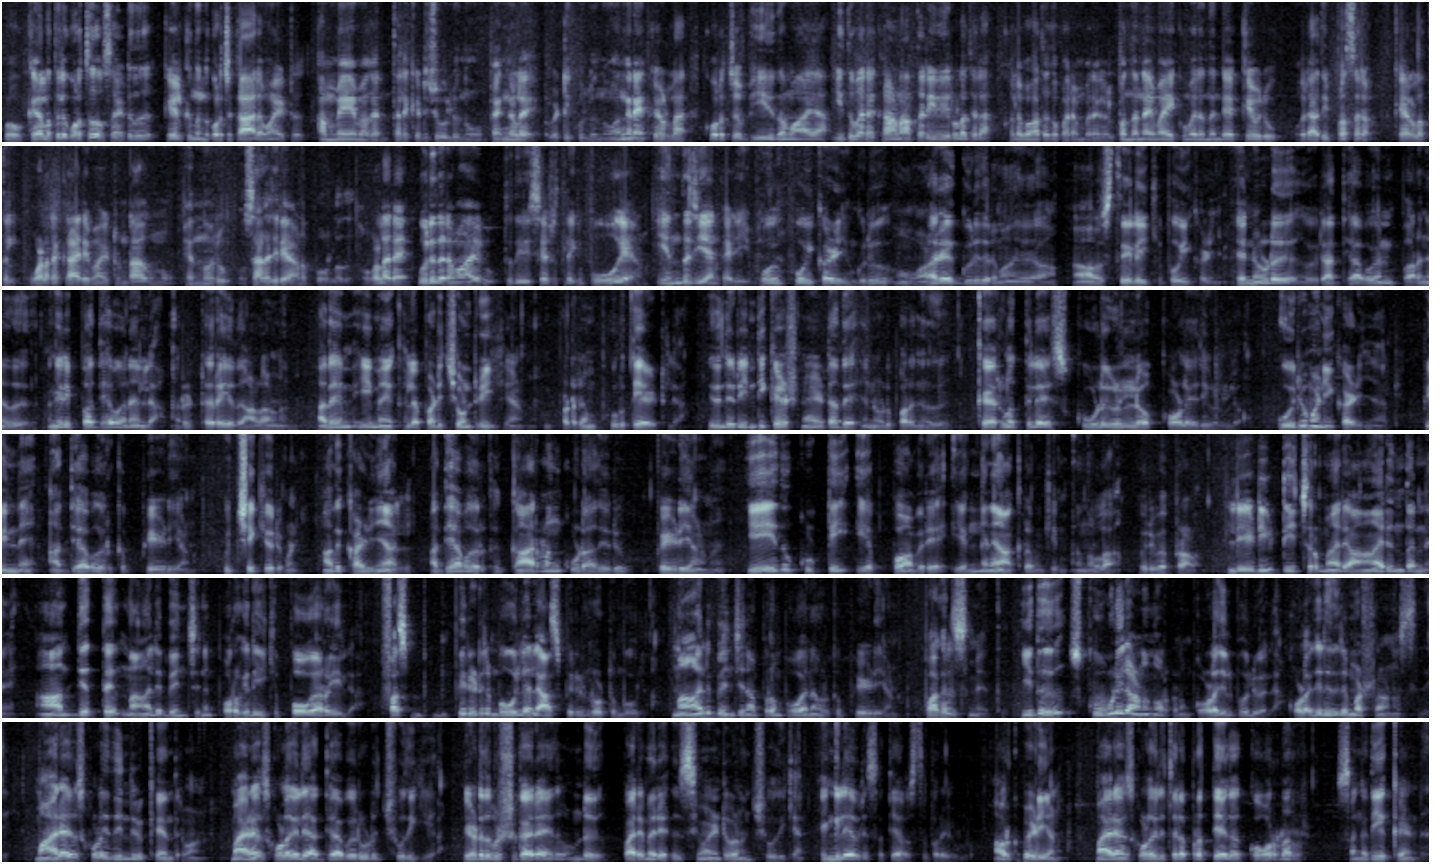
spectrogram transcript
ഇപ്പോൾ കേരളത്തിൽ കുറച്ച് ദിവസമായിട്ട് ഇത് കേൾക്കുന്നുണ്ട്. കുറച്ച് കാലമായിട്ട് അമ്മയെ മകൻ തലക്കടിച്ചു കൊല്ലുന്നു പെങ്ങളെ വെട്ടിക്കൊല്ലുന്നു അങ്ങനെയൊക്കെയുള്ള കുറച്ച് ഭീതിതമായ ഇതുവരെ കാണാത്ത രീതിയിലുള്ള ചില കൊലപാതക പരമ്പരകൾ. ഇപ്പം തന്നെ മയക്കുമരുന്നിന്റെയൊക്കെ ഒരു ഒരു അതിപ്രസരം കേരളത്തിൽ വളരെ കാര്യമായിട്ടുണ്ടാകുന്നു എന്നൊരു സാഹചര്യമാണ് ഇപ്പോൾ ഉള്ളത്. വളരെ ഗുരുതരമായൊരു സ്ഥിതിവിശേഷത്തിലേക്ക് പോവുകയാണ്. എന്ത് ചെയ്യാൻ കഴിയും? പോയി കഴിയും. ഗുരു വളരെ ഗുരുതരമായ അവസ്ഥയിലേക്ക് പോയി കഴിഞ്ഞു. എന്നോട് ഒരു അധ്യാപകൻ പറഞ്ഞത് അങ്ങനെ ഇപ്പം അധ്യാപകനല്ല റിട്ടയർ ചെയ്ത ആളാണ്. അദ്ദേഹം ഈ മേഖല പഠിച്ചുകൊണ്ടിരിക്കുകയാണ്. പഠനം പൂർത്തിയായിട്ടില്ല. ഇതിന്റെ ഒരു ഇൻഡിക്കേഷനായിട്ട് അദ്ദേഹം എന്നോട് പറഞ്ഞത് കേരളത്തിലെ സ്കൂളുകളിലോ കോളേജുകളിലോ ഒരു മണി കഴിഞ്ഞാൽ പിന്നെ അധ്യാപകർക്ക് പേടിയാണ്. ഉച്ചയ്ക്ക് ഒരു മണി. അത് കഴിഞ്ഞാൽ അധ്യാപകർക്ക് കാരണം കൂടാതെ ഒരു പേടിയാണ്. ഏത് കുട്ടി എപ്പോൾ അവരെ എങ്ങനെ ആക്രമിക്കും എന്നുള്ള ഒരു വെപ്രാളം. ലേഡി ടീച്ചർമാർ ആരും തന്നെ ആദ്യത്തെ നാല് ബെഞ്ചിന് പുറകിലേക്ക് പോകാറില്ല ഫസ്റ്റ് പീരീഡിലും പോകില്ല ലാസ്റ്റ് പീരീഡിലും ഒട്ടും പോകില്ല നാല് ബെഞ്ചിനപ്പുറം പോകാൻ അവർക്ക് പേടിയാണ്. പകൽ സമയത്ത്. ഇത് സ്കൂളിലാണെന്ന് ഓർക്കണം കോളേജിൽ പോലുമല്ല. കോളേജിൽ ഇതിലും വഷളാണ് സ്ഥിതി. മഹാരാജാസ് കോളേജ് ഇതിന്റെ ഒരു കേന്ദ്രമാണ്. മാരാജ് കോളേജിലെ അധ്യാപകരോട് ചോദിക്കുക. ഇടതുപക്ഷക്കാരായതുകൊണ്ട് പരമരഹസ്യമായിട്ട് വേണം ചോദിക്കാൻ. എങ്കിലേ അവർ സത്യാവസ്ഥ പറയുള്ളൂ. അവർക്ക് പേടിയാണ്. മാരാജ് കോളേജിൽ ചില പ്രത്യേക കോർണർ സംഗതിയൊക്കെ ഉണ്ട്.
